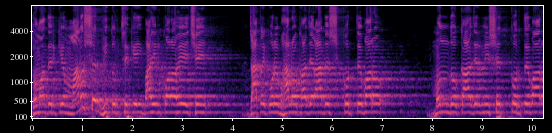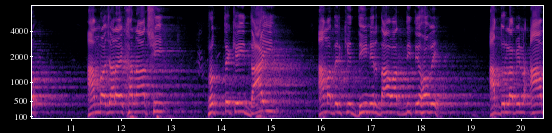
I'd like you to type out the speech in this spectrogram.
তোমাদেরকে মানুষের ভিতর থেকেই বাহির করা হয়েছে। যাতে করে ভালো কাজের আদেশ করতে পারো। মন্দ কাজের নিষেধ করতে পারো। আমরা যারা এখানে আছি, প্রত্যেকেই দায়ী। আমাদেরকে দিনের দাওয়াত দিতে হবে। আবদুল্লাহ বিন আম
